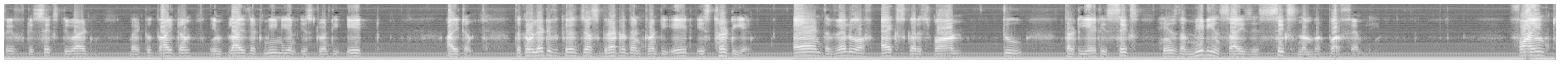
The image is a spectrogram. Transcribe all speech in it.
56 divided by tooth item implies that median is 28 item. The cumulative is just greater than 28 is 38 and the value of x correspond to 38 is 6 hence the median size is 6 number per family. Find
